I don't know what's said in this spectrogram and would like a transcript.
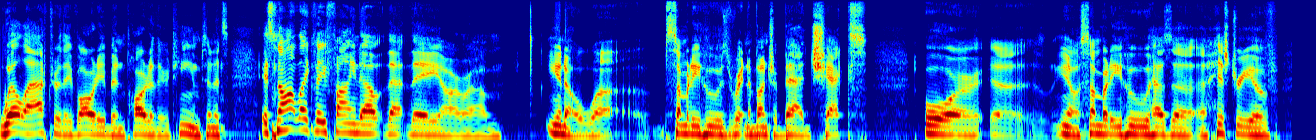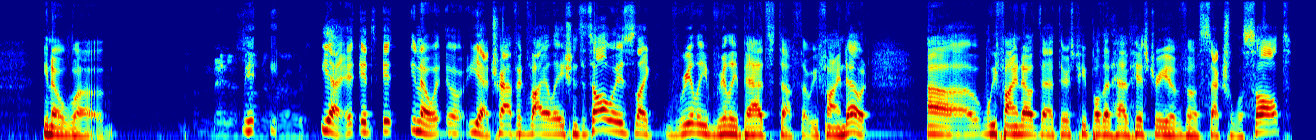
well after they've already been part of their teams, and it's it's not like they find out that they are, um, you know, uh, somebody who has written a bunch of bad checks, or uh, you know, somebody who has a, a history of, you know. Uh, yeah, it, it, it you know, uh, yeah, traffic violations. It's always like really, really bad stuff that we find out. Uh, we find out that there's people that have history of uh, sexual assault,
